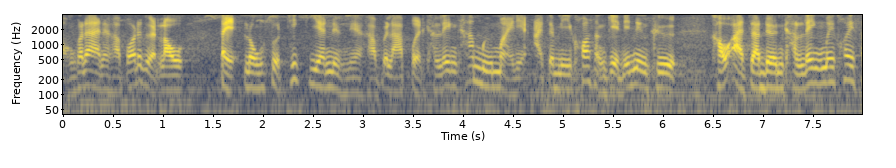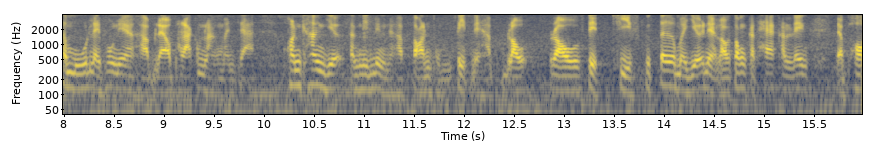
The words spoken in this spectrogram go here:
2 ก็ได้นะครับ เพราะถ้าเกิดเรา เตะลงสุดที่เกียร์หนึ่งเนี่ยครับเวลาเปิดคันเร่งถ้ามือใหม่เนี่ยอาจจะมีข้อสังเกตนิดนึงคือเขาอาจจะเดินคันเร่งไม่ค่อยสมูทอะไรพวกนี้ครับแล้วพละกำลังมันจะค่อนข้างเยอะสักนิดหนึ่งนะครับตอนผมติดเนะครับเราเราติดขี่สกูตเตอร์มาเยอะเนี่ยเราต้องกระแทกคันเร่ง แต่พอ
